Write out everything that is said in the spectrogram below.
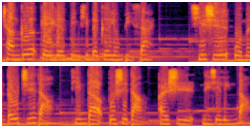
唱歌给人民听的歌咏比赛，其实我们都知道，听的不是党，而是那些领导。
